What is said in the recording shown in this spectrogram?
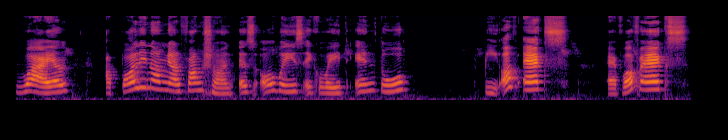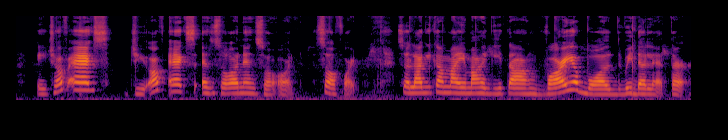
While a polynomial function is always equate into p of x, f of x, h of x, g of x, and so on and so on, so forth. So, lagi ka may makikita ang variable with the letter.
